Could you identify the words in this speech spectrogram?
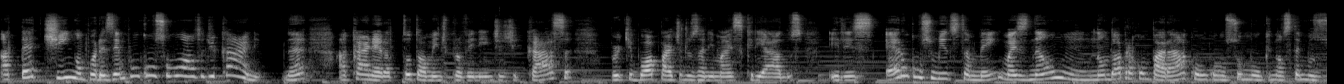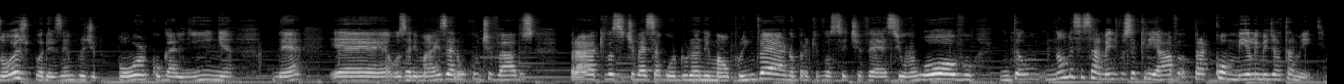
até tinham, por exemplo, um consumo alto de carne, né? A carne era totalmente proveniente de caça, porque boa parte dos animais criados, eles eram consumidos também, mas não não dá para comparar com o consumo que nós temos hoje, por exemplo, de porco, galinha, né? É, os animais eram cultivados para que você tivesse a gordura animal para o inverno, para que você tivesse o ovo. Então, não necessariamente você criava para comê-lo imediatamente.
